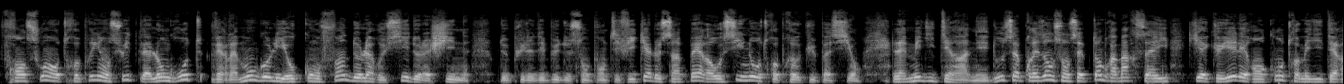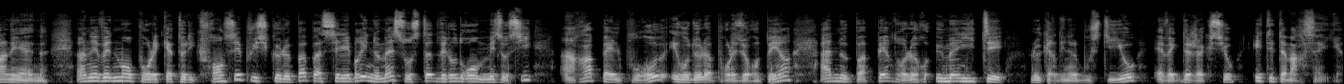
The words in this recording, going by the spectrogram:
François entreprit ensuite la longue route vers la Mongolie aux confins de la Russie et de la Chine. Depuis le début de son pontificat, le Saint-Père a aussi une autre préoccupation, la Méditerranée, d'où sa présence en septembre à Marseille, qui accueillait les rencontres méditerranéennes. Un événement pour les catholiques français puisque le pape a célébré une messe au stade Vélodrome, mais aussi un rappel pour eux, et au-delà pour les Européens, à ne pas perdre leur humanité. Le cardinal Boustillo, évêque d'Ajaccio, était à Marseille.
